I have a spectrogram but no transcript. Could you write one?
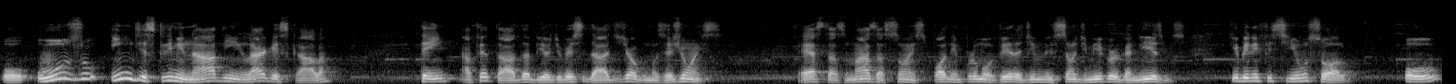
o uso indiscriminado e em larga escala tem afetado a biodiversidade de algumas regiões. Estas más ações podem promover a diminuição de microrganismos que beneficiam o solo, ou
